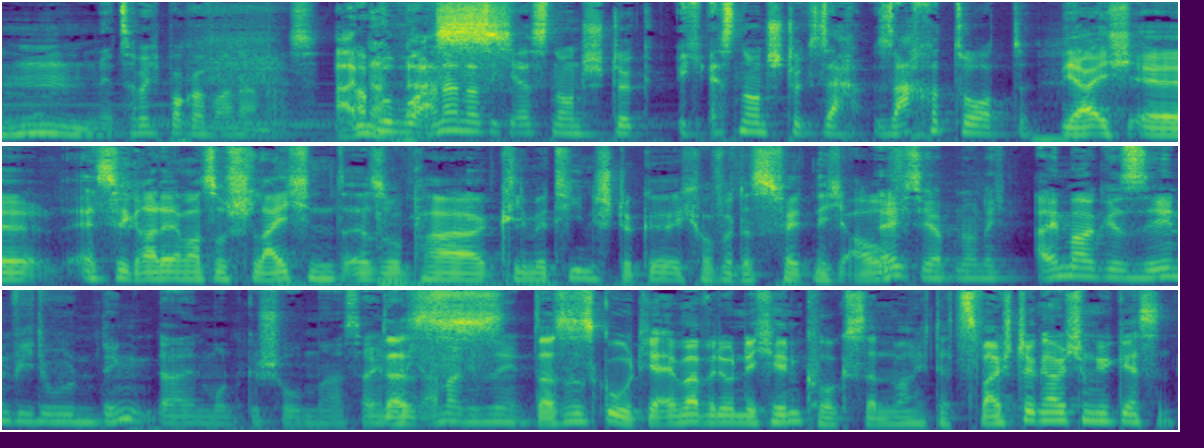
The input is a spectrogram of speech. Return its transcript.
Hm, jetzt habe ich Bock auf Ananas. Ananas. Apropos Ananas, ich esse noch ein Stück, ich esse noch ein Stück Sach Sachetorte. Ja, ich äh, esse hier gerade immer so schleichend äh, so ein paar Clementinstücke. Ich hoffe, das fällt nicht auf. Echt? Ich habe noch nicht einmal gesehen, wie du ein Ding da in den Mund geschoben hast. Habe ich noch Das, nicht einmal gesehen. das ist gut. Ja, immer wenn du nicht hinguckst, dann mache ich das. Zwei Stück habe ich schon gegessen.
